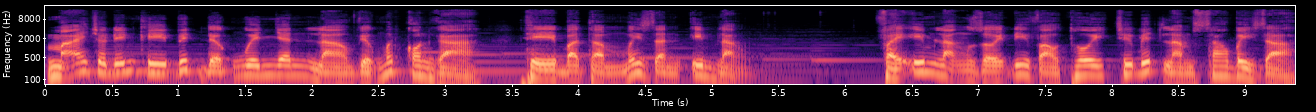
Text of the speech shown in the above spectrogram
Mãi cho đến khi biết được nguyên nhân là việc mất con gà, thì bà thẩm mới dần im lặng. Phải im lặng rồi đi vào thôi chứ biết làm sao bây giờ.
